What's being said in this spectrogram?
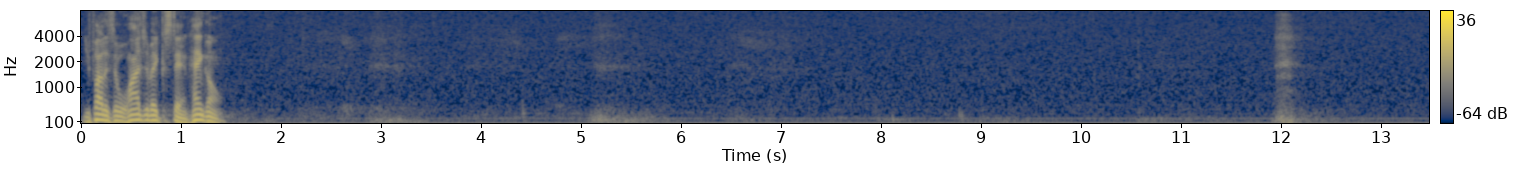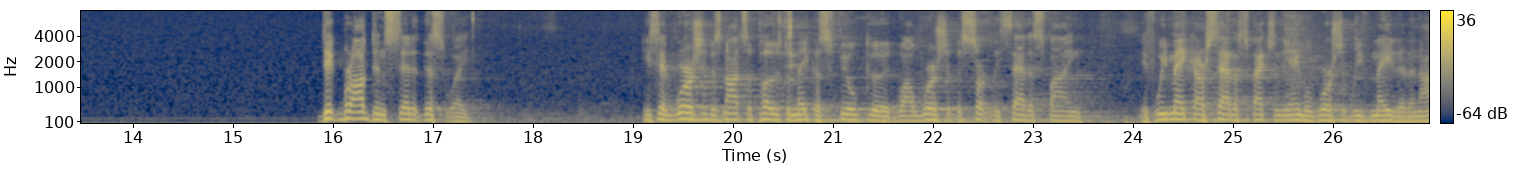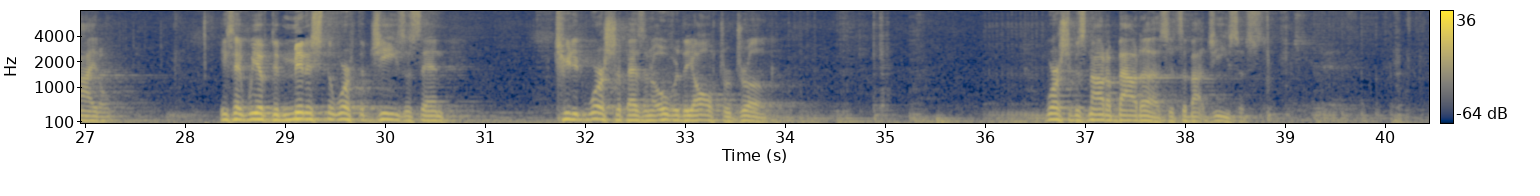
You probably said, well, why'd you make a stand? Hang on. Dick Brogden said it this way. He said, Worship is not supposed to make us feel good, while worship is certainly satisfying. If we make our satisfaction the aim of worship, we've made it an idol. He said, We have diminished the worth of Jesus and treated worship as an over the altar drug. Worship is not about us, it's about Jesus.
